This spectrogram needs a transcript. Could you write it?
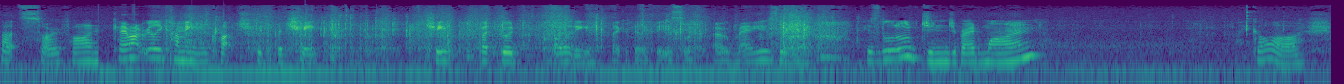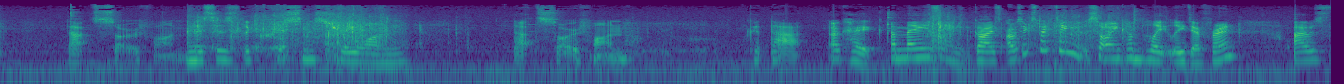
that's so fun. Kmart really coming in clutch with the cheap, cheap but good quality. Like I feel like these look amazing. Here's a little gingerbread one. Oh my gosh. That's so fun. And this is the Christmas tree one that's so fun. Look at that. Okay, amazing. Guys, I was expecting something completely different. I was,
